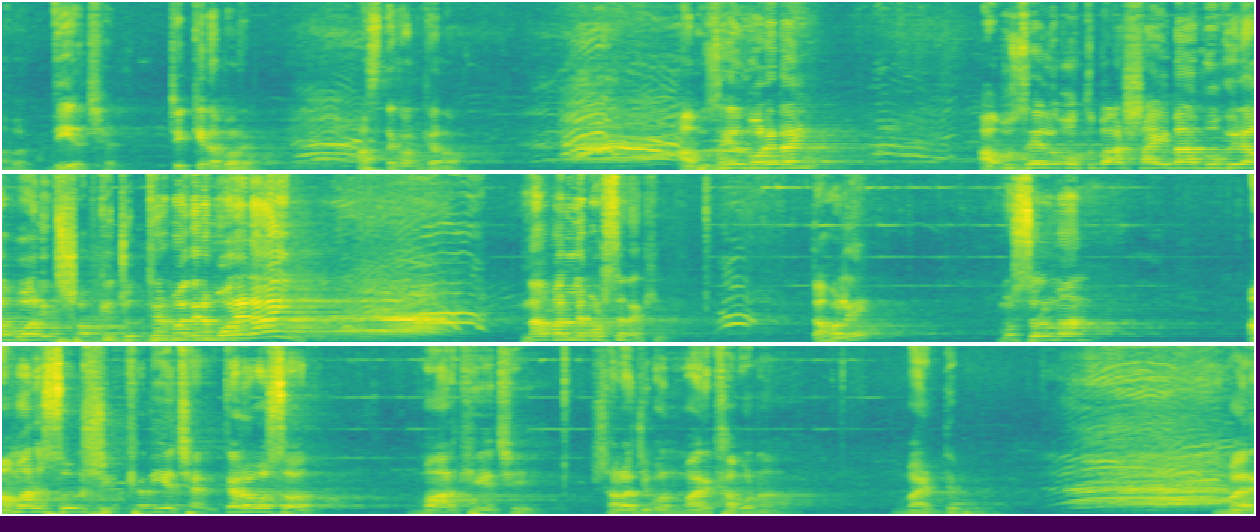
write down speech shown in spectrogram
আবার দিয়েছেন। ঠিক কিনা বলেন? আসতে কন কেন? আবু জেহেল মরে নাই? আবু জেহেল, ওতবা, সাইবা, মুগিরা, ওয়ালিদ সব কি যুদ্ধের ময়দানে মরে নাই? না মারলে মরছে নাকি? তাহলে মুসলমান আমার সুর শিক্ষা দিয়েছেন, তেরো বছর মার খেয়েছে, সারা জীবন মার খাব না, মার দেব। মার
